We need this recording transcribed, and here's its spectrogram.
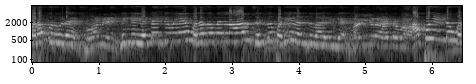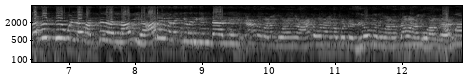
பரம்பொருளே நீங்க என்னைக்குமே உலகமெல்லாம் சென்று படியிழந்து வாருங்க. வருகிற ஆட்டவா அப்போ இந்த உலகத்தில் உள்ள மக்கள் எல்லாம் யாரை வணங்கி வருகின்றார்கள்? யார வணங்குவாங்க? ஆண்டவனாகப்பட்ட சிவபெருமானை தான் வணங்குவாங்க. அம்மா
